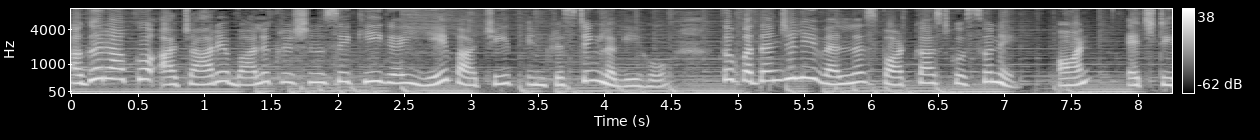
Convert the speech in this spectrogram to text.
अगर आपको आचार्य बालकृष्ण से की गई ये बातचीत इंटरेस्टिंग लगी हो तो पतंजलि वेलनेस पॉडकास्ट को सुने ऑन एच टी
